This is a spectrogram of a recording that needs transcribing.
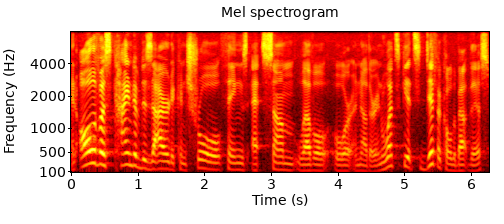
And all of us kind of desire to control things at some level or another. And what gets difficult about this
